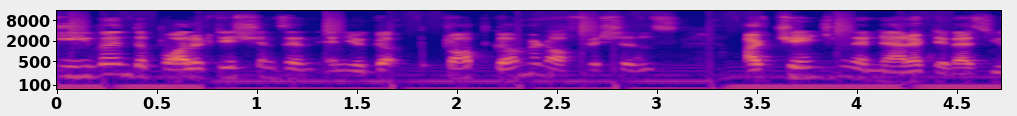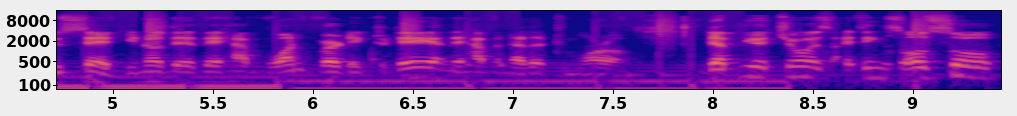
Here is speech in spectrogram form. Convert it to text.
Even the politicians and, and your go- top government officials are changing the narrative, as you said. You know, they, they have one verdict today and they have another tomorrow. WHO is, I think, is also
